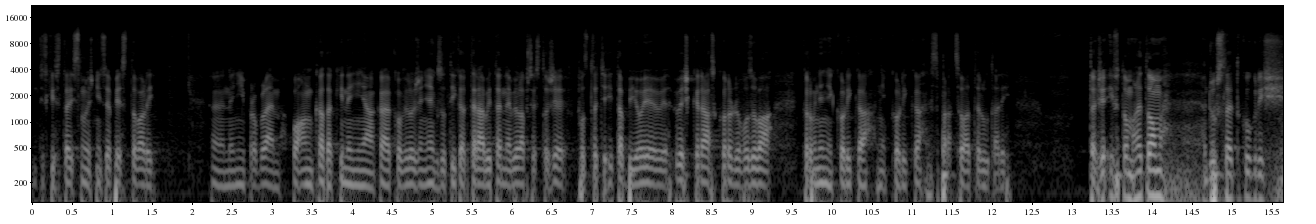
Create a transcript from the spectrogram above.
Vždycky se tady slunečnice pěstovaly, není problém. Pohanka taky není nějaká jako vyloženě exotika, která by tady nebyla, přestože v podstatě i ta bio je veškerá skoro dovozová, kromě několika, několika zpracovatelů tady. Takže i v tomhle důsledku, když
